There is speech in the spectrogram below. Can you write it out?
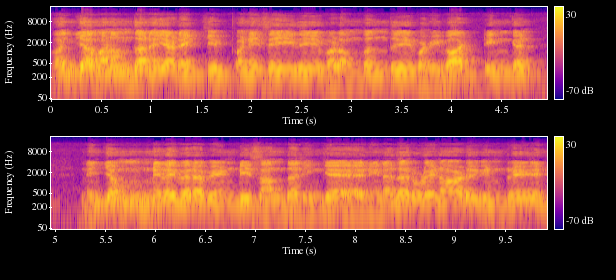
வஞ்சமனம் தனை பணி செய்து வளம் வந்து வழிபாட்டின்கண் நெஞ்சம் நிலை பெற வேண்டி சாந்தலிங்க நினதருளை நாடுகின்றேன்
